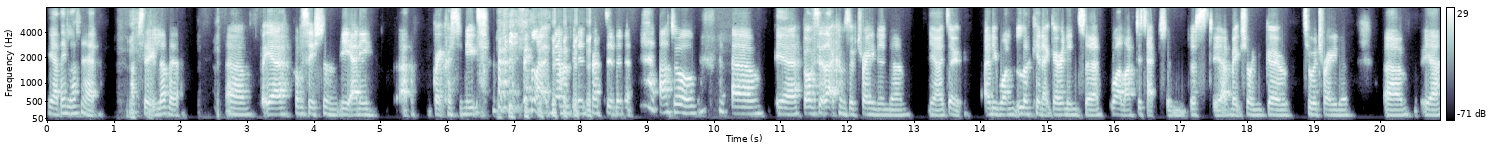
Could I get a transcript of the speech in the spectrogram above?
yeah, they love it. Absolutely love it. Um, but yeah, obviously doesn't eat any uh, Great Crested Newts. like never been interested in it at all. Um, yeah, but obviously that comes with training. Um, yeah, I don't. Anyone looking at going into wildlife detection, just yeah, make sure you go to a trainer. Um, yeah,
